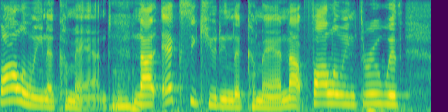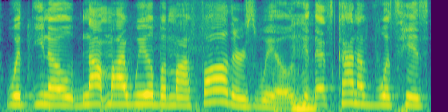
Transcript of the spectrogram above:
following a command mm-hmm. not executing the command not following through with with you know not my will but my father's will. Mm-hmm. That's kind of was his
